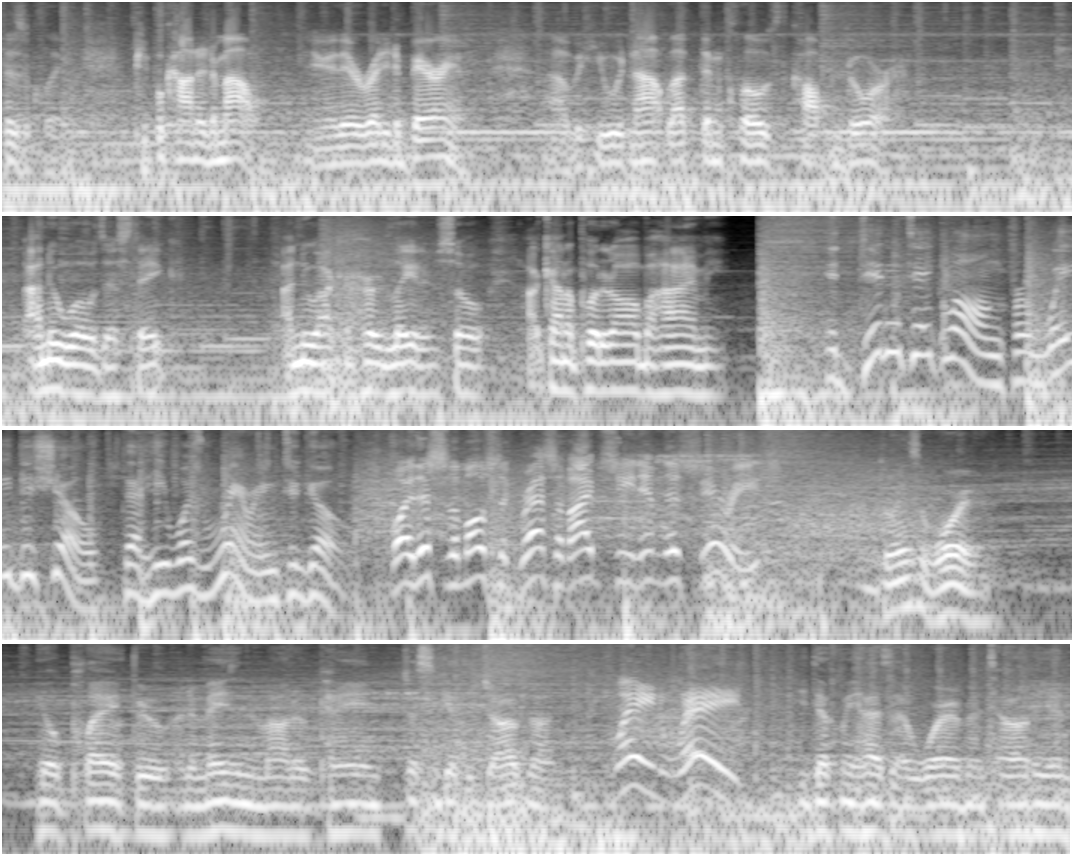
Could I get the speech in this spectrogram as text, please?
physically. People counted him out. You know, they were ready to bury him, uh, but he would not let them close the coffin door. I knew what was at stake. I knew I could hurt later, so I kind of put it all behind me. It didn't take long for Wade to show that he was raring to go. Boy, this is the most aggressive I've seen him this series. Dwyane's a warrior. He'll play through an amazing amount of pain just to get the job done. Dwyane Wade. He definitely has that warrior mentality, and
